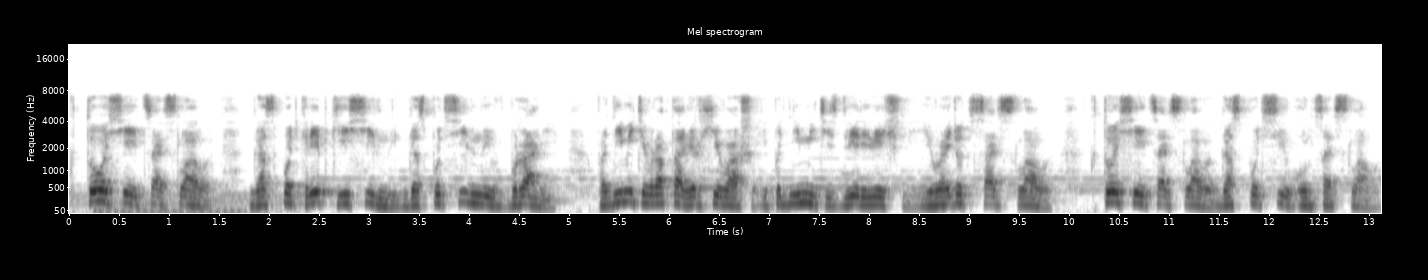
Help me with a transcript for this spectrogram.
Кто сей царь славы? Господь крепкий и сильный, Господь сильный в брани. Поднимите врата верхи ваши, и поднимитесь, двери вечные, и войдет царь славы. Кто сей царь славы? Господь сил, он царь славы.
